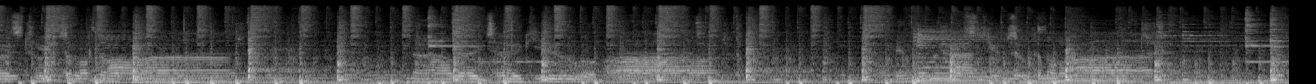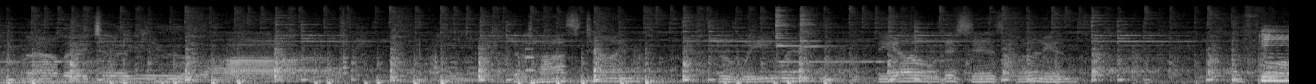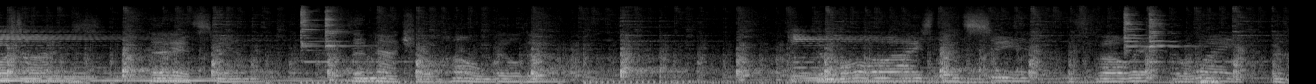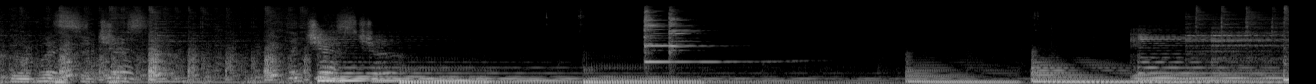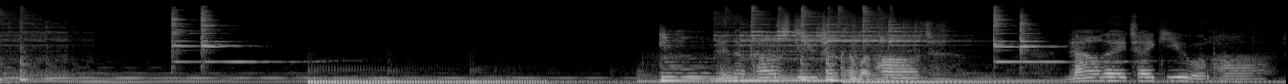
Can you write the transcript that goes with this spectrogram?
you took them apart. Now they take you apart. In the past you took them apart. Now they take you apart. The past time, the we win, the oh, this is brilliant. Take you apart.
